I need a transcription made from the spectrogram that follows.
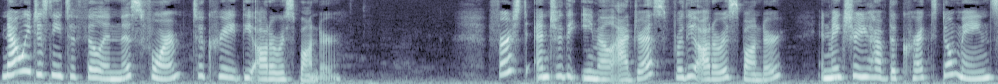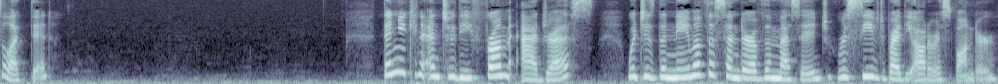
Now we just need to fill in this form to create the autoresponder. First, enter the email address for the autoresponder and make sure you have the correct domain selected. Then you can enter the from address, which is the name of the sender of the message received by the autoresponder.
